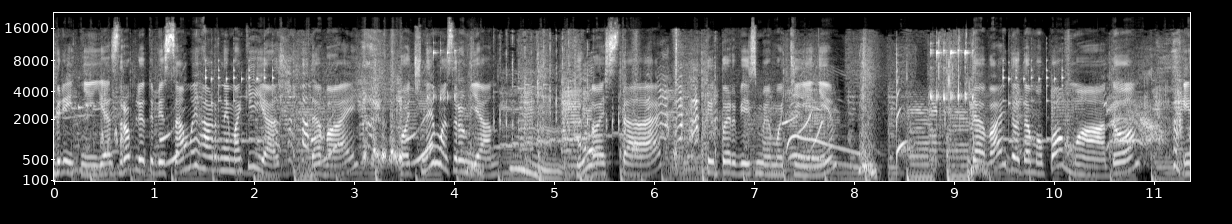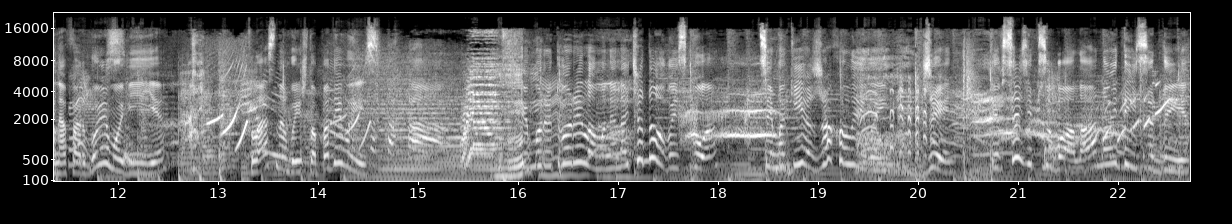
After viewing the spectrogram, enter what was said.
Брітні, я зроблю тобі самий гарний макіяж. Давай. Почнемо з рум'ян. Ось так. Тепер візьмемо тіні. Давай додамо помаду і нафарбуємо вії. Класно вийшло, подивись. Ти перетворила мене на чудовисько. Цей макіяж жахливий. Джейн, ти все зіпсувала, а ну йди сюди.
